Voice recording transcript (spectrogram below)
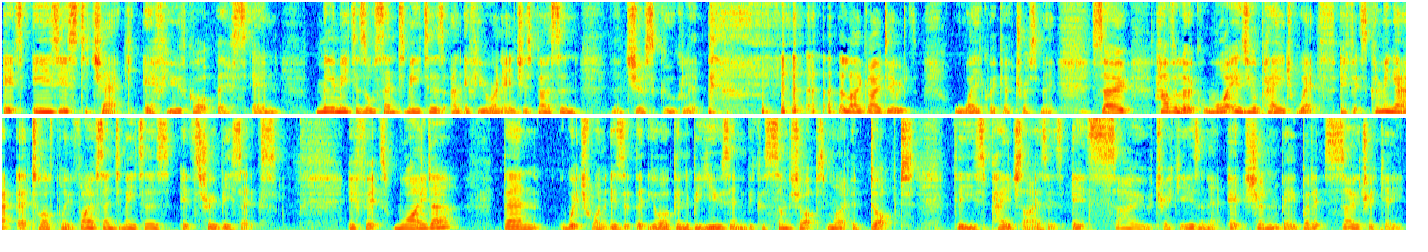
It's easiest to check if you've got this in millimeters or centimeters, and if you're an inches person, just Google it. like I do, it's way quicker, trust me. So have a look. What is your page width? If it's coming out at 12.5 centimeters, it's true B6. If it's wider, then which one is it that you're going to be using? Because some shops might adopt these page sizes. It's so tricky, isn't it? It shouldn't be, but it's so tricky.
